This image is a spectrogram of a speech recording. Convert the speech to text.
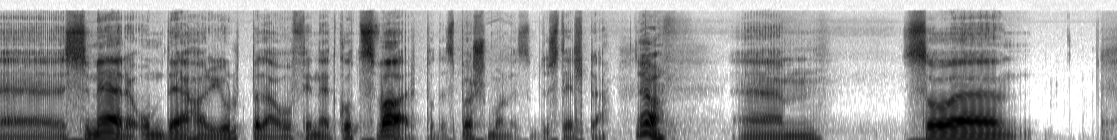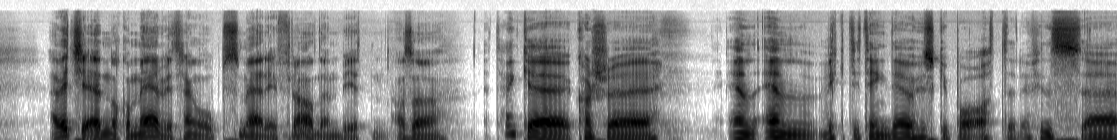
eh, summere om det har hjulpet deg å finne et godt svar på det spørsmålet som du stilte. Ja. Um, så eh, jeg vet ikke, er det noe mer vi trenger å oppsummere ifra den biten? Altså, Jeg tenker kanskje en, en viktig ting det er å huske på at det finnes eh,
